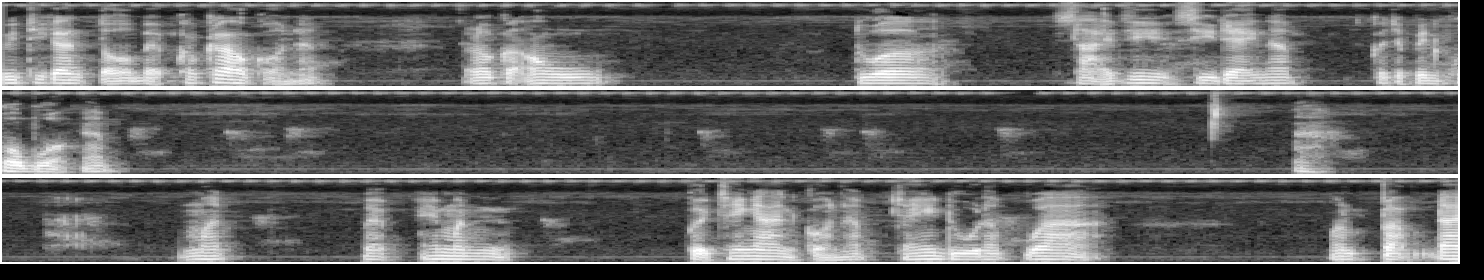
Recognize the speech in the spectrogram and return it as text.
วิธีการต่อแบบคร่าวๆก่อนนะครับ เราก็เอาตัวสายที่สีแดงนะครับ ก็จะเป็นขั้วบวกนะครับ มัดแบบให้มันเปิดใช้งานก่อนนะครับ จะให้ดูนะครับว่า มันปรับได้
